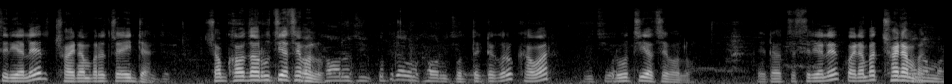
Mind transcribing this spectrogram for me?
সিরিয়ালের ছয় নাম্বার হচ্ছে এইটা। সব খাওয়া দাওয়ার রুচি আছে ভালো। প্রত্যেকটা গরু খাওয়ার রুচি আছে। ভালো। এটা হচ্ছে সিরিয়ালের কয় নাম্বার। ছয় নম্বর।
